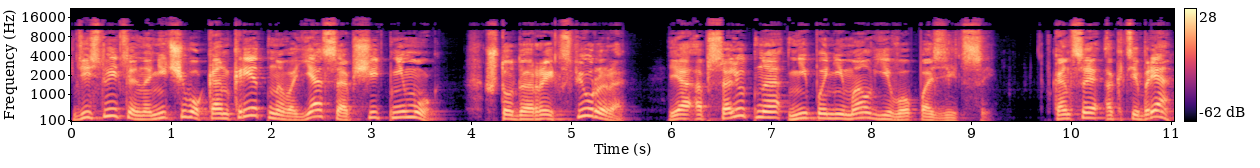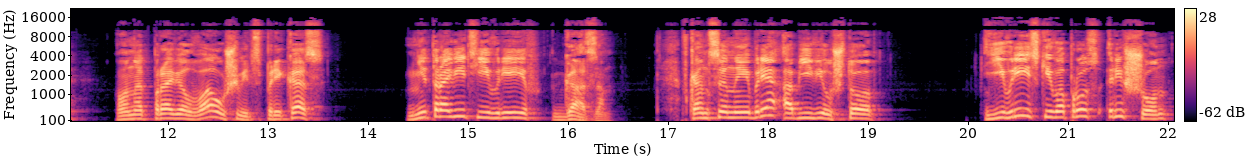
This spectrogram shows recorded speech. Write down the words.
Действительно, ничего конкретного я сообщить не мог. Что до рейхсфюрера, я абсолютно не понимал его позиции. В конце октября он отправил в Аушвиц приказ не травить евреев газом. В конце ноября объявил, что еврейский вопрос решен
